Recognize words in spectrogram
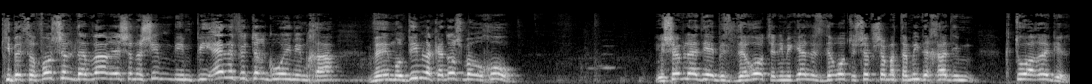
כי בסופו של דבר יש אנשים עם פי אלף יותר גרועים ממך, והם מודים לקדוש ברוך הוא. יושב לידי בשדרות, כשאני מגיע לשדרות, יושב שם תמיד אחד עם קטוע רגל,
